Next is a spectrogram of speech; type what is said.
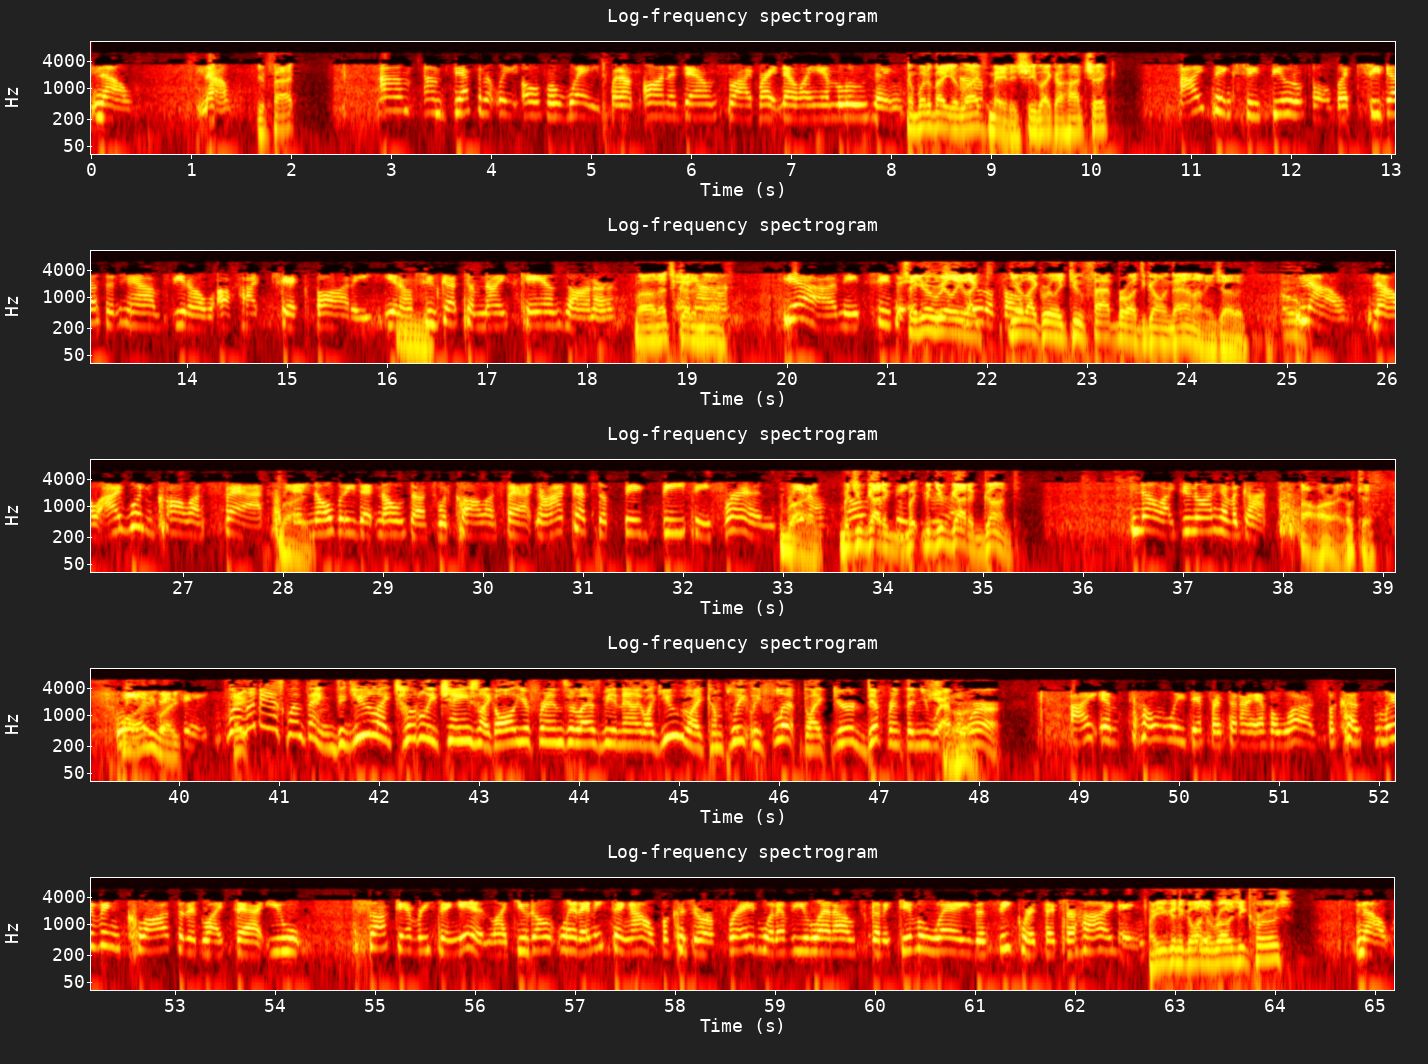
No. No. You're fat? Um, I'm definitely overweight, but I'm on a downslide right now. I am losing. And what about your Um, life mate? Is she like a hot chick? I think she's beautiful, but she doesn't have, you know, a hot chick body. You know, Mm. she's got some nice cans on her. Well, that's good and, enough. Uh, yeah, I mean, she's So you're she's really like you're like really two fat broads going down on each other. Oh. No, no, I wouldn't call us fat, Right. and nobody that knows us would call us fat. Now I've got some big beefy friends, Right. you know. but you've got a but, but you've got a gunt. No, I do not have a gun. Oh, all right, okay. Well, Neither anyway. Well, Hey. let me ask one thing. Did you, like, totally change, like, all your friends are lesbian now? Like, you, like, completely flipped. Like, you're different than you ever Sure. were. I am totally different than I ever was because living closeted like that, you suck everything in. Like you don't let anything out because you're afraid whatever you let out's going to give away the secret that you're hiding. are you going to go on the Rosie cruise? No.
